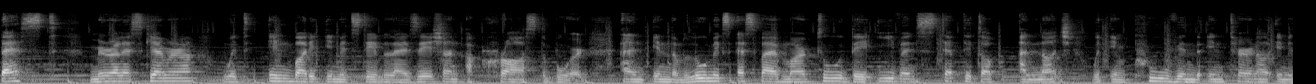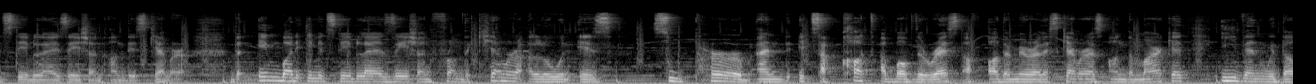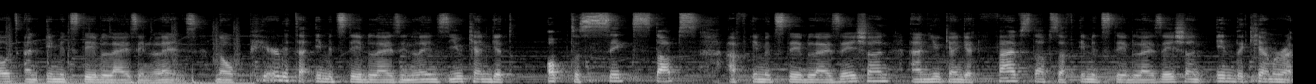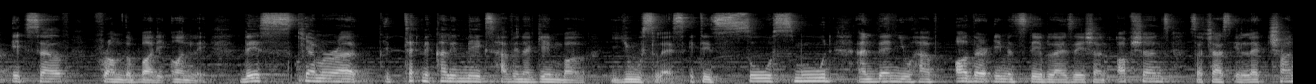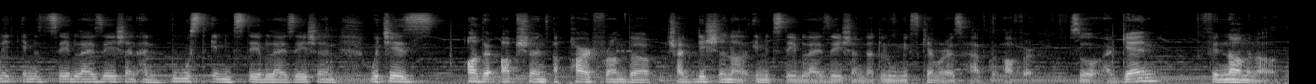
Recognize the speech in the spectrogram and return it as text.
best mirrorless camera with in-body image stabilization across the board and in the Lumix S5 Mark II they even stepped it up a notch with improving the internal image stabilization on this camera. The in-body image stabilization from the camera alone is superb and it's a cut above the rest of other mirrorless cameras on the market even without an image stabilizing lens. Now paired with an image stabilizing lens you can get up to six stops of image stabilization and you can get five stops of image stabilization in the camera itself from the body only. This camera, it technically makes having a gimbal useless. It is so smooth and then you have other image stabilization options such as electronic image stabilization and boost image stabilization which is other options apart from the traditional image stabilization that Lumix cameras have to offer. So again, phenomenal.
